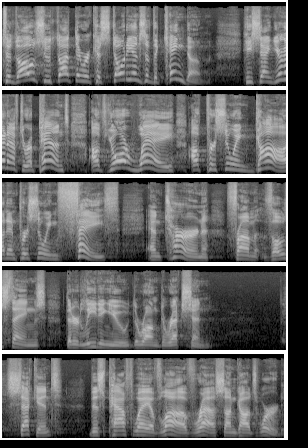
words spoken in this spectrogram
To those who thought they were custodians of the kingdom, he's saying you're going to have to repent of your way of pursuing God and pursuing faith and turn from those things that are leading you the wrong direction. Second, this pathway of love rests on God's word.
